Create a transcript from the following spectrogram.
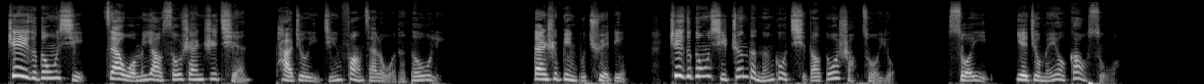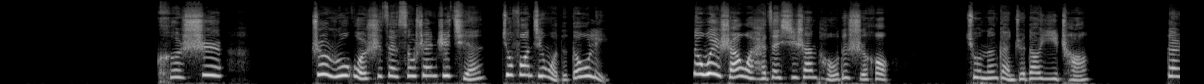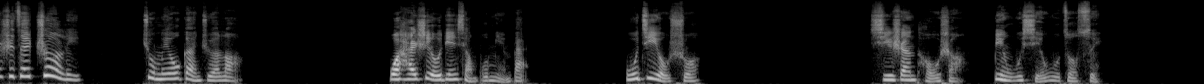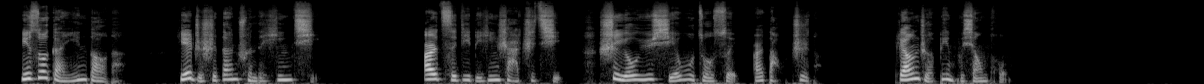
这个东西在我们要搜山之前，他就已经放在了我的兜里，但是并不确定这个东西真的能够起到多少作用，所以也就没有告诉我。可是，这如果是在搜山之前就放进我的兜里，那为啥我还在西山头的时候就能感觉到异常，但是在这里就没有感觉了？我还是有点想不明白。无忌又说：“西山头上并无邪物作祟，你所感应到的也只是单纯的阴气，而此地的阴煞之气是由于邪物作祟而导致的，两者并不相同。”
